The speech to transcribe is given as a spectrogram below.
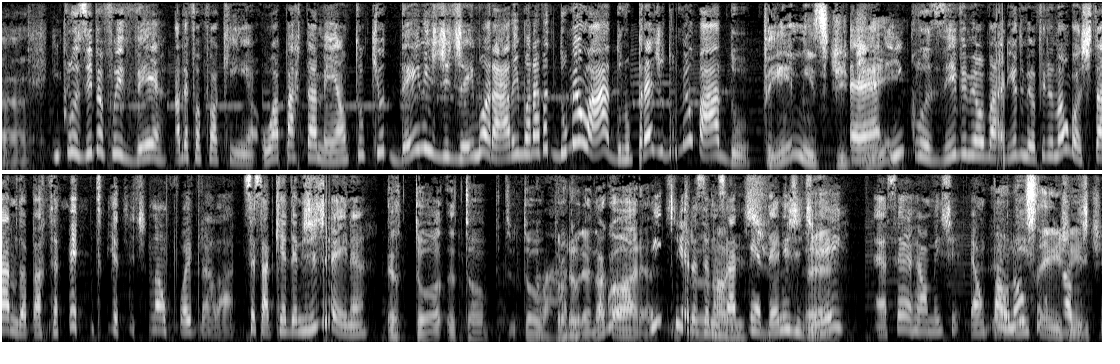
tá. Inclusive, eu fui ver, olha a fofoquinha, o apartamento que o Dennis DJ morava e morava do meu lado, no prédio do meu lado. Tênis DJ? É, inclusive, meu marido e meu filho não gostaram do apartamento e a gente não foi pra lá. Você sabe quem é Dennis DJ, né? Eu tô, eu tô, eu tô Claro. procurando agora. Mentira, você não sabe Maurício. quem é Dennis DJ? Essa é realmente é um Eu paulista. não sei, gente.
